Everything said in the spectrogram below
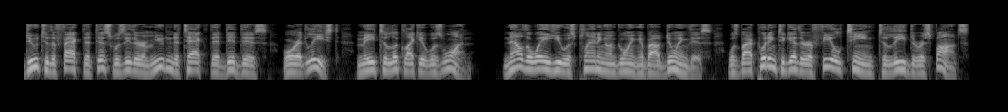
due to the fact that this was either a mutant attack that did this, or at least, made to look like it was one. Now the way he was planning on going about doing this was by putting together a field team to lead the response,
